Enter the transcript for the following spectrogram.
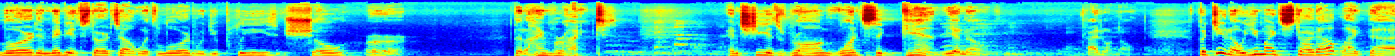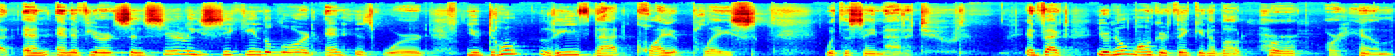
lord and maybe it starts out with lord would you please show her that i'm right and she is wrong once again you know i don't know But you know, you might start out like that. And, and if you're sincerely seeking the Lord and His Word, you don't leave that quiet place with the same attitude. In fact, you're no longer thinking about her or him.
